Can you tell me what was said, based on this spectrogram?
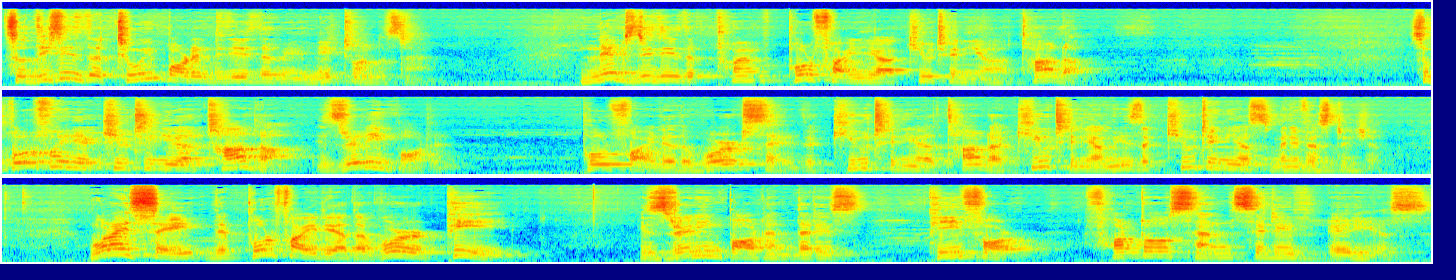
So this is the two important diseases that we need to understand. Next disease is the Porphyria cutanea tarda. So Porphyria cutanea tarda is really important. Porphyria, the word said, the cutanea tarda. Cutanea means the cutaneous manifestation. What I say, the Porphyria, the word P is really important. That is P for photosensitive areas.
